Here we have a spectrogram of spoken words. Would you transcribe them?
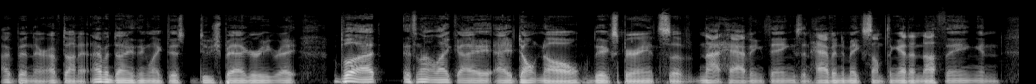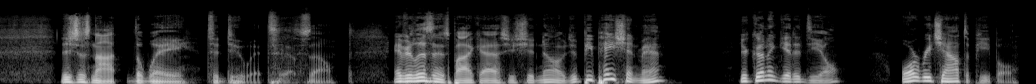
I've been there. I've done it. I haven't done anything like this douchebaggery, right? But it's not like I I don't know the experience of not having things and having to make something out of nothing, and it's just not the way to do it. So, if you're listening to this podcast, you should know. Just be patient, man. You're gonna get a deal, or reach out to people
